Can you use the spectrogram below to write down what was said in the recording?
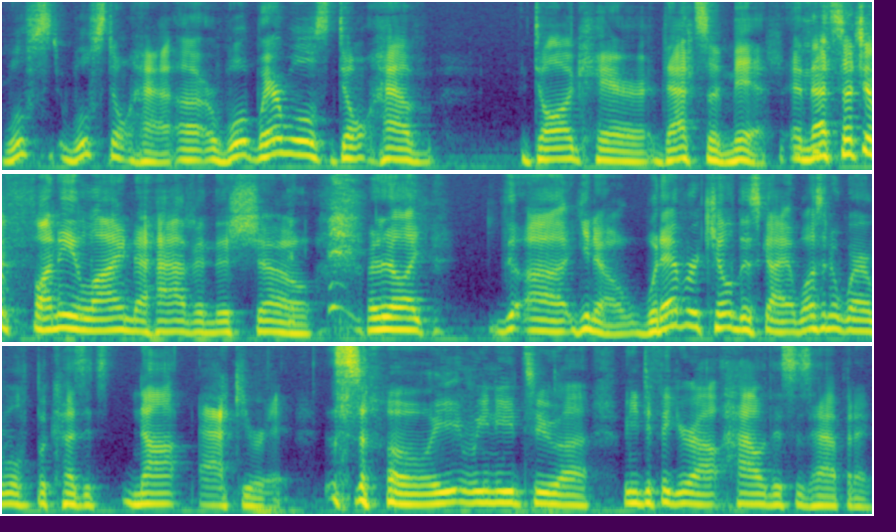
wolves wolves don't have uh, or werewolves don't have dog hair. That's a myth. And that's such a funny line to have in this show where they're like uh, you know whatever killed this guy it wasn't a werewolf because it's not accurate. So we, we need to uh, we need to figure out how this is happening.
